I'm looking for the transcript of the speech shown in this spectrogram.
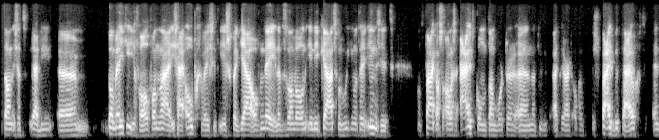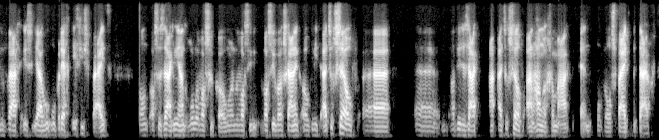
dan is het, ja, die, um, dan weet je in ieder geval van, nou, is hij open geweest in het eerste gesprek, ja of nee. En dat is dan wel een indicatie van hoe iemand erin zit. Want vaak als alles uitkomt, dan wordt er uh, natuurlijk uiteraard altijd spijt betuigd. En de vraag is, ja, hoe oprecht is die spijt? Want als de zaak niet aan het rollen was gekomen, dan was hij, was hij waarschijnlijk ook niet uit zichzelf, uh, uh, had hij de zaak uit zichzelf aanhanger gemaakt en ofwel spijt betuigd.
